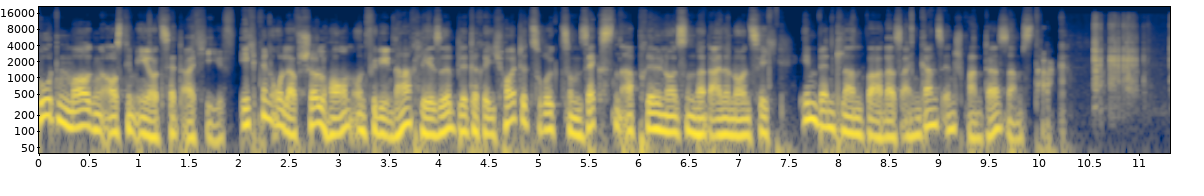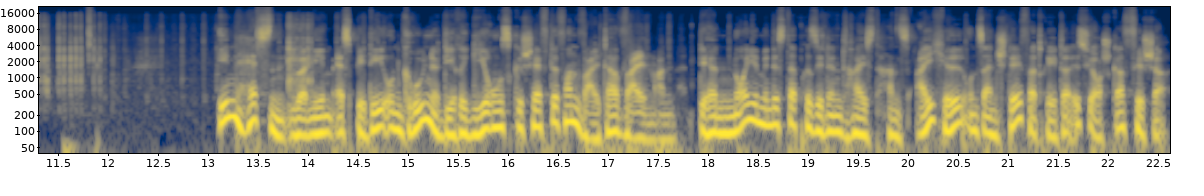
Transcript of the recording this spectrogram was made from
Guten Morgen aus dem EOZ-Archiv. Ich bin Olaf Schöllhorn und für die Nachlese blättere ich heute zurück zum 6. April 1991. Im Wendland war das ein ganz entspannter Samstag. In Hessen übernehmen SPD und Grüne die Regierungsgeschäfte von Walter Wallmann. Der neue Ministerpräsident heißt Hans Eichel und sein Stellvertreter ist Joschka Fischer.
